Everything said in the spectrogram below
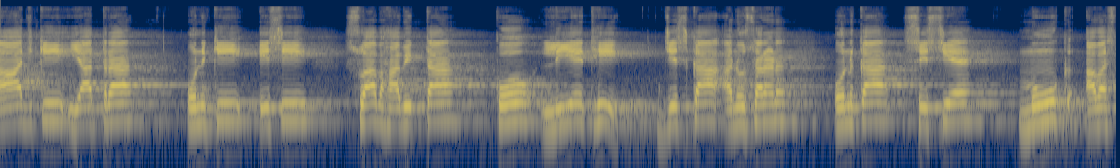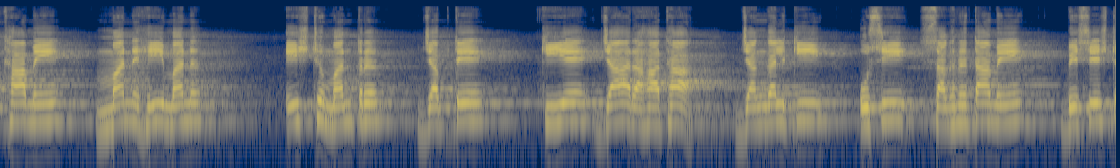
आज की यात्रा उनकी इसी स्वाभाविकता को लिए थी, जिसका अनुसरण उनका शिष्य मूक अवस्था में मन ही मन इष्ट मंत्र जपते किए जा रहा था। जंगल की उसी सघनता में विशिष्ट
